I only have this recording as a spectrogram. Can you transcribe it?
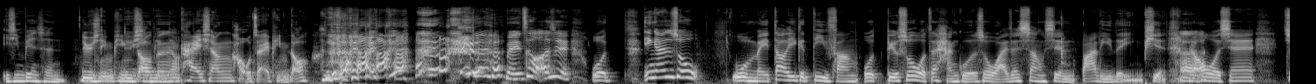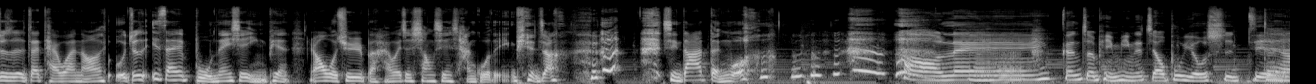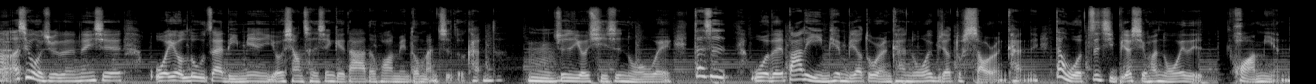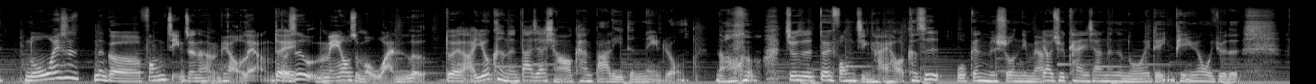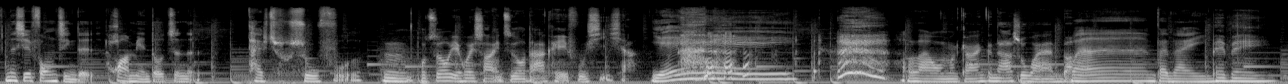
已经变成旅行频道跟开箱豪宅频道，对没错，而且我应该是说，我每到一个地方，我比如说我在韩国的时候，我还在上线巴黎的影片，嗯。然后我现在就是在台湾，然后我就是一直在补那些影片，然后我去日本还会再上线韩国的影片，这样，请大家等我。好嘞，跟着平平的脚步游世界。对啊，而且我觉得那些我有录在里面，有想呈现给大家的画面，都蛮值得看的。嗯，就是尤其是挪威，但是我的巴黎影片比较多人看，挪威比较多少人看呢、但我自己比较喜欢挪威的画面。挪威是那个风景真的很漂亮，对可是没有什么玩乐。对啊，有可能大家想要看巴黎的内容，然后 就是对风景还好。可是我跟你们说，你们要去看一下那个挪威的影片，因为我觉得那些风景的画面都真的太舒服了。嗯，我之后也会上一之后，大家可以复习一下。耶、好啦，我们赶快跟大家说晚安吧，晚安，拜拜。拜拜。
